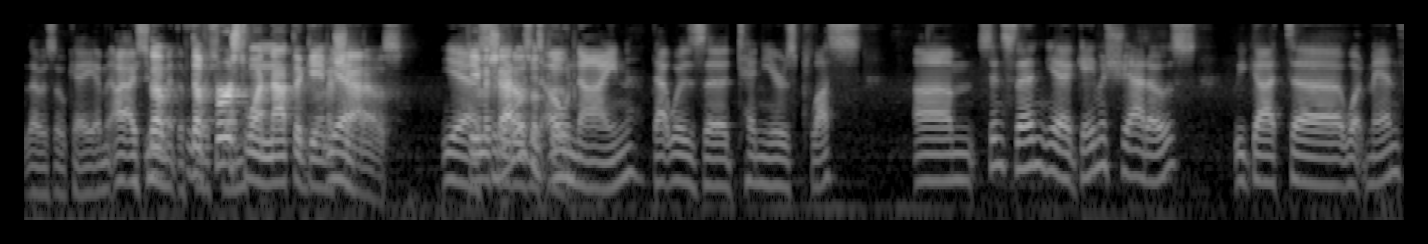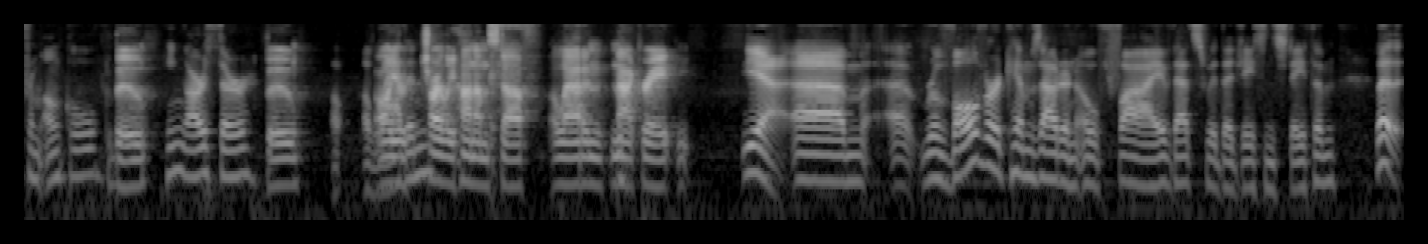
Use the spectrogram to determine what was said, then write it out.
that was okay. I mean, I, I assume the meant the, the first, first one. one. not the Game of Yeah. Shadows. Yeah. Game of so Shadows that was was poop. 09. That was uh, ten years plus. Um, since then, yeah, Game of Shadows. We got uh, what Man from Uncle, Boo, King Arthur, boo. Al- All your Aladdin. Charlie Hunnam stuff. Aladdin, not great. Yeah, um, uh, Revolver comes out in 05. That's with uh, Jason Statham. But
